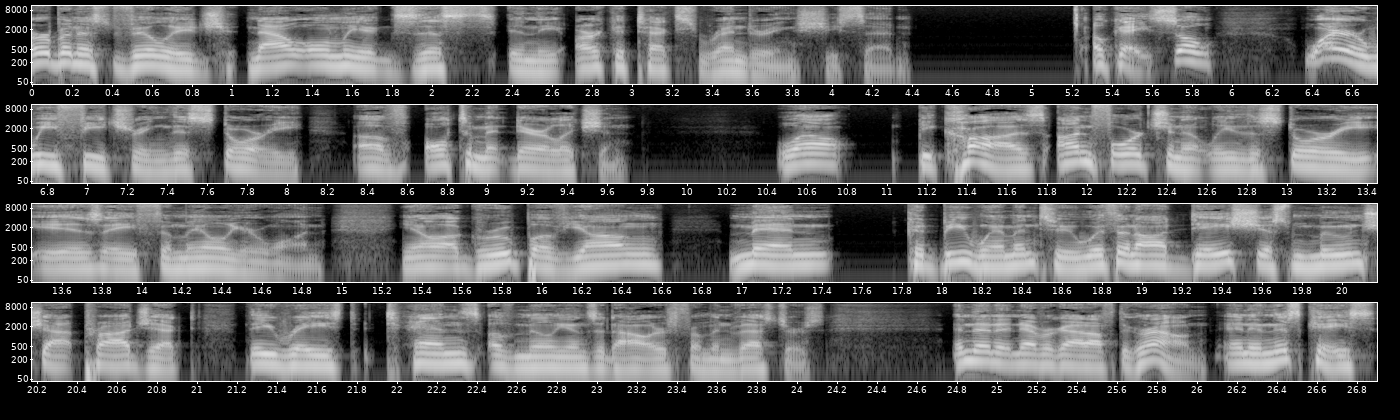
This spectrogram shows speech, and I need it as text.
urbanist village now only exists in the architect's renderings, she said. Okay, so why are we featuring this story of ultimate dereliction? Well, because unfortunately, the story is a familiar one. You know, a group of young men could be women too, with an audacious moonshot project, they raised tens of millions of dollars from investors and then it never got off the ground. And in this case,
